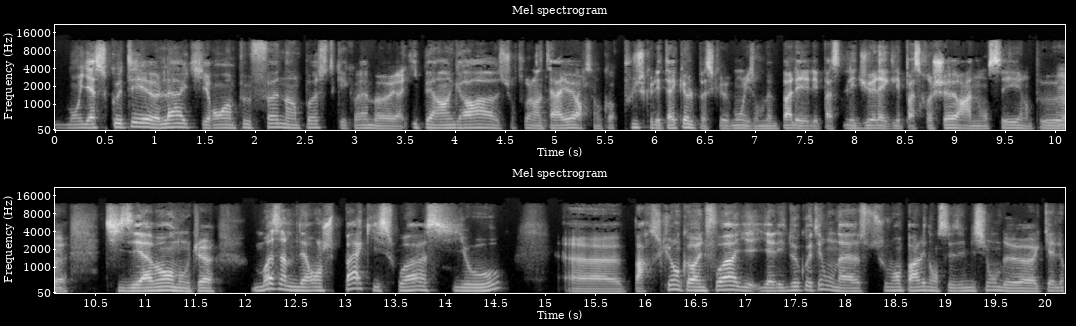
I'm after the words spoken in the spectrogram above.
bon, il y a ce côté euh, là qui rend un peu fun un poste qui est quand même euh, hyper ingrat, surtout à l'intérieur. C'est encore plus que les tackles parce que bon, ils ont même pas les les, passes, les duels avec les pass rushers annoncés, un peu mm. teasés avant. Donc moi, ça me dérange pas qu'il soit si haut. Euh, parce que encore une fois, il y, a les deux côtés. On a souvent parlé dans ces émissions de euh, quels,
